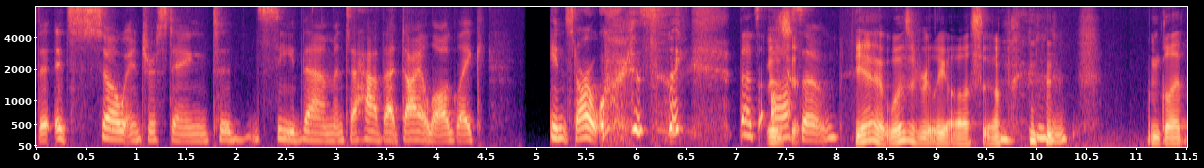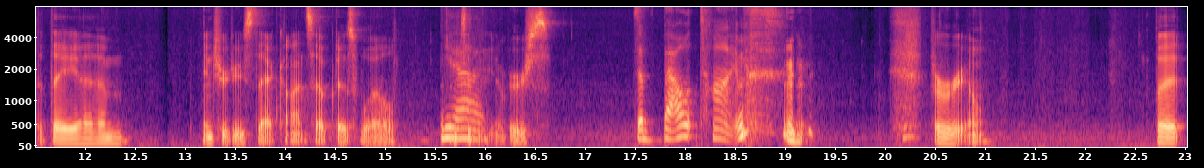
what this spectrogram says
th- it's so interesting to see them and to have that dialogue like in Star Wars. like That's was- awesome. Yeah, it was really awesome. Mm-hmm. I'm glad that they um, introduced that concept as well Yeah. into the universe. It's about time. For real. But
